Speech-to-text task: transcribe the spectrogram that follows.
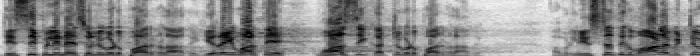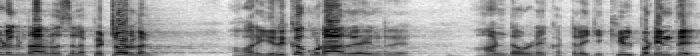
டிசிப்ளினை சொல்லிக் கொடுப்பார்களாக. இறை வார்த்தையை வாசி கற்றுக் கொடுப்பார்களாக. அவர்கள் இஷ்டத்துக்கு வாழ விட்டு விடுகின்றார்கள் சில பெற்றோர்கள். அவர் இருக்கக்கூடாது என்று ஆண்டவருடைய கட்டளைக்கு கீழ்ப்படிந்து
